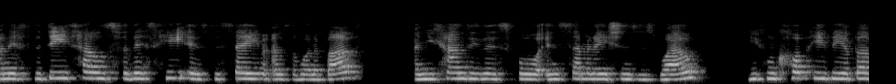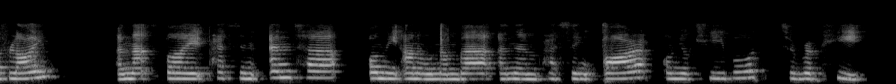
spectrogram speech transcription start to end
and if the details for this heat is the same as the one above, and you can do this for inseminations as well, you can copy the above line and that's by pressing enter on the animal number and then pressing R on your keyboard to repeat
